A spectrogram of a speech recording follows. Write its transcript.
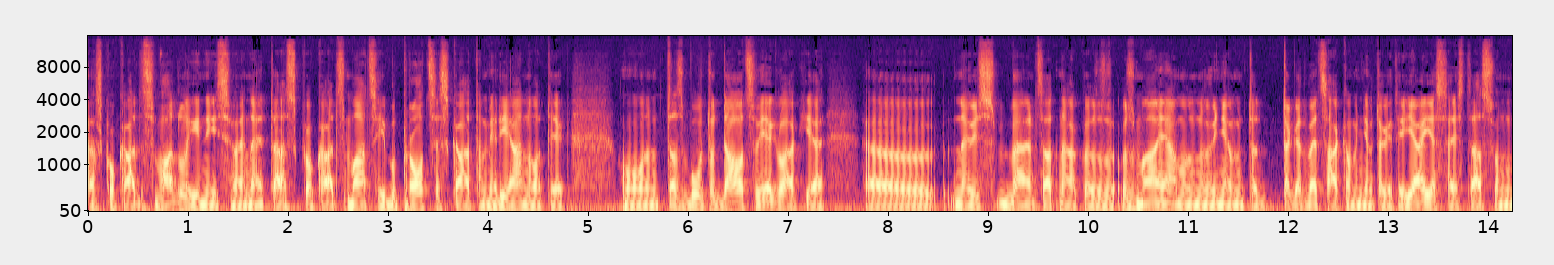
tās kaut kādas vadlīnijas vai ne, tās kaut kādas mācību procesi, kā tam ir jānotiek. Un tas būtu daudz vieglāk, ja uh, nevis bērns atnāk uz, uz mājām, un viņam tad, tagad vecākam viņam tagad ir jāiesaistās un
